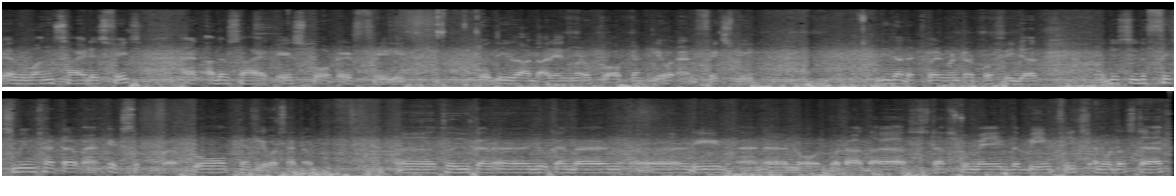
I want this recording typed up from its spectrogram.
where one side is fixed and other side is supported freely. So these are the arrangement of probed cantilever and fixed beam. These are the experimental procedure. This is the fixed beam setup and it's a probe cantilever setup. uh, so you can uh, you can then uh, read and note what are the steps to make the beam fixed and what are the steps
